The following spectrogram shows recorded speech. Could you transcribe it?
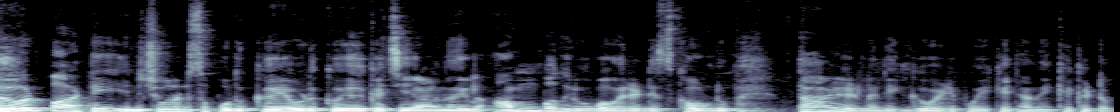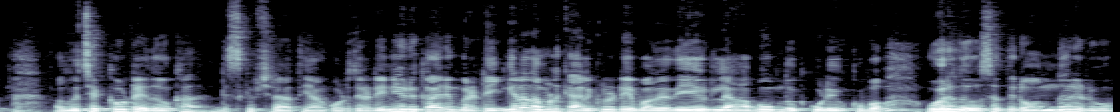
തേർഡ് പാർട്ടി ഇൻഷുറൻസ് പുതുക്കുകയോ എടുക്കുകയോ ഒക്കെ ചെയ്യുകയാണെന്നുണ്ടെങ്കിൽ അമ്പത് രൂപ വരെ ഡിസ്കൗണ്ടും താഴെയുള്ള ലിങ്ക് വഴി പോയി കഴിഞ്ഞാൽ നിങ്ങൾക്ക് കിട്ടും. അതൊന്ന് ചെക്കൗട്ട് ചെയ്ത് നോക്കുക. ഡിസ്ക്രിപ്ഷനകത്ത് ഞാൻ കൊടുത്തിട്ടുണ്ട്. ഇനി ഒരു കാര്യം പറയട്ടെ. ഇങ്ങനെ നമ്മൾ കാൽക്കുലേറ്റ് ചെയ്യുമ്പോൾ അതായത് ഈ ഒരു ലാഭവും ഇതൊക്കെ കൂടി നോക്കുമ്പോൾ ഒരു ദിവസത്തിന് ഒന്നര രൂപ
